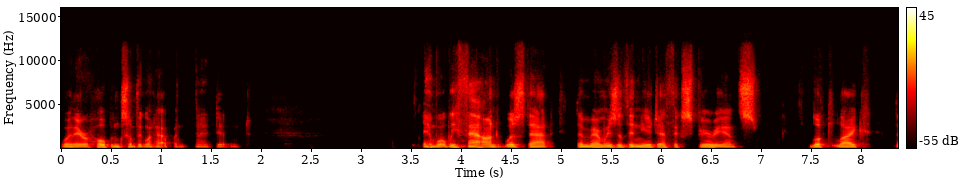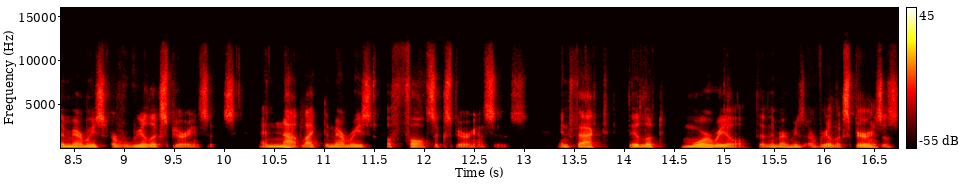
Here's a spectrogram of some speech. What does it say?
or they were hoping something would happen and it didn't. And what we found was that the memories of the near death experience looked like the memories of real experiences and not like the memories of false experiences. In fact, they looked more real than the memories of real experiences,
